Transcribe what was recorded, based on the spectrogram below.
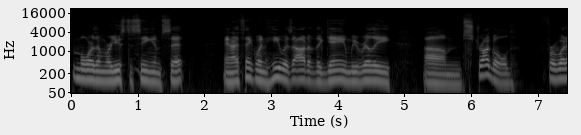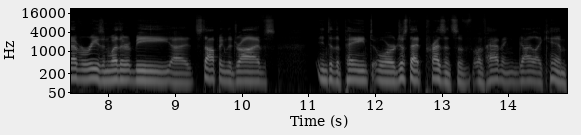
more than we're used to seeing him sit, and I think when he was out of the game, we really um, struggled for whatever reason, whether it be uh, stopping the drives into the paint or just that presence of, of having a guy like him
